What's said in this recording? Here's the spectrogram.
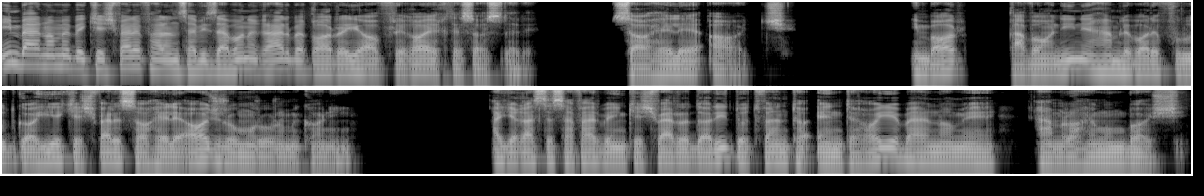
این برنامه به کشور فرانسوی زبان غرب قاره آفریقا اختصاص داره. ساحل آج. این بار قوانین حمل بار فرودگاهی کشور ساحل آج رو مرور می‌کنیم. اگه قصد سفر به این کشور رو دارید لطفاً تا انتهای برنامه همراهمون باشید.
